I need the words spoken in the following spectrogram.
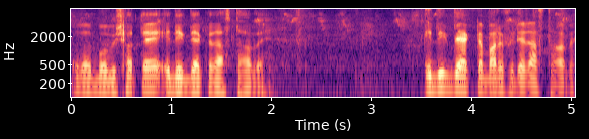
এটার ভবিষ্যতে এদিক দিয়ে একটা রাস্তা হবে। এদিক দিয়ে একটা বারো ফিটের রাস্তা হবে।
